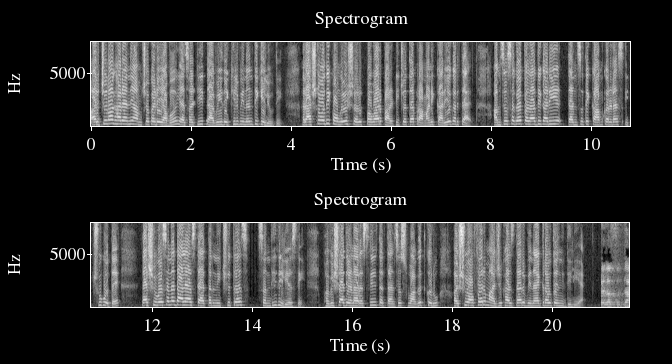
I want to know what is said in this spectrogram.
अर्चना घाऱ्यांनी आमच्याकडे यावं यासाठी त्यावेळी देखील विनंती केली होती. राष्ट्रवादी काँग्रेस शरद पवार पार्टीच्या त्या प्रामाणिक कार्यकर्त्या आहेत. आमचे सगळे पदाधिकारी त्यांचं ते काम करण्यास इच्छुक होते. त्या शिवसेनेत आल्या असत्या तर निश्चितच संधी दिली असती. भविष्यात येणार असतील तर त्यांचं स्वागत करू अशी ऑफर माजी खासदार विनायक राऊत यांनी दिली आहे. सुद्धा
